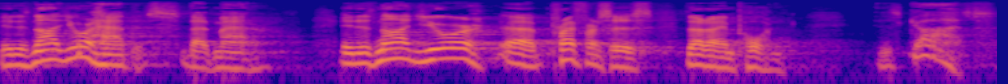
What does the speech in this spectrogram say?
It is not your habits that matter. It is not your uh, preferences that are important. It is God's.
